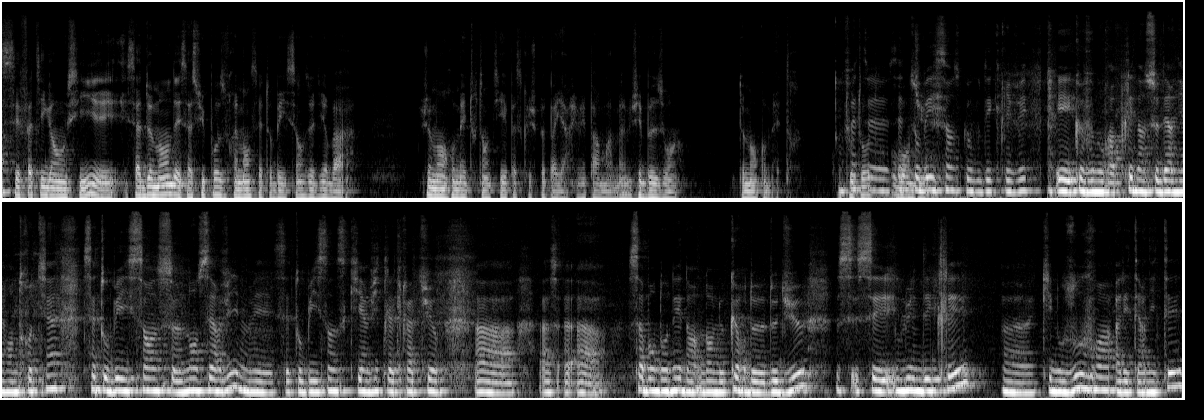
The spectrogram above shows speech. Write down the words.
c'est fatigant aussi, et, ça demande et ça suppose vraiment cette obéissance de dire bah je m'en remets tout entier parce que je peux pas y arriver par moi-même, j'ai besoin de m'en remettre. En fait, euh, cette obéissance que vous décrivez et que vous nous rappelez dans ce dernier entretien, cette obéissance non servile, mais cette obéissance qui invite la créature à, s'abandonner dans, le cœur de, Dieu, c'est l'une des clés euh, qui nous ouvre à l'éternité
